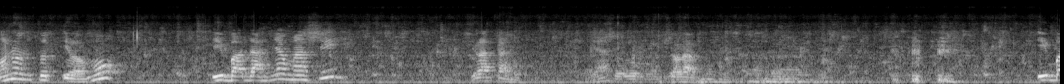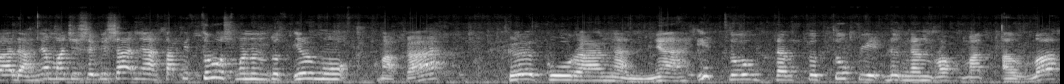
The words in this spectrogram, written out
menuntut ilmu ibadahnya masih silakan. Ya. Salam ibadahnya masih sebisanya tapi terus menuntut ilmu. Maka kekurangannya itu tertutupi dengan rahmat Allah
